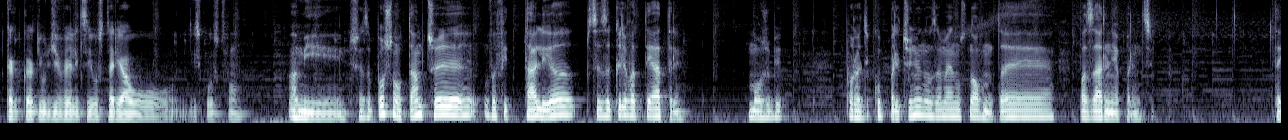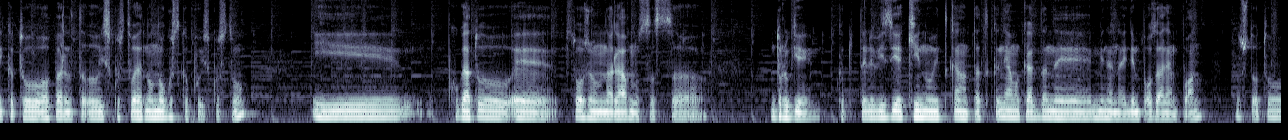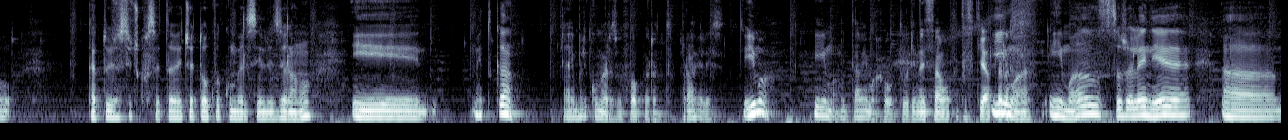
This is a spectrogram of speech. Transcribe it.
както казвате, отживелица и устаряло изкуство. Ами, ще започна от там, че в Италия се закриват театри. Може би поради куп причини, но за мен основната е пазарния принцип. Тъй като оперната изкуство е едно много скъпо изкуство и когато е сложено наравно с а, други, като телевизия, кино и така нататък, няма как да не мине на един по-заден план, защото както и за всичко в света вече е толкова комерциализирано и е така. А има ли комерс в операта? Прави ли се? Има, има. И там има халтури, не само като в театъра. Има, има. За съжаление, а,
